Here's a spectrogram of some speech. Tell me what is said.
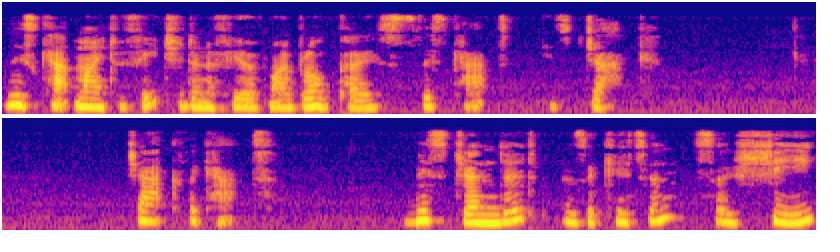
This cat might have featured in a few of my blog posts. This cat is Jack. Jack the cat. Misgendered as a kitten, so she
